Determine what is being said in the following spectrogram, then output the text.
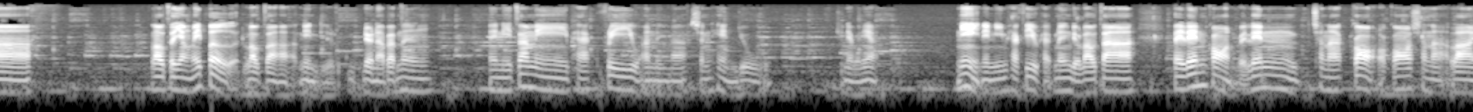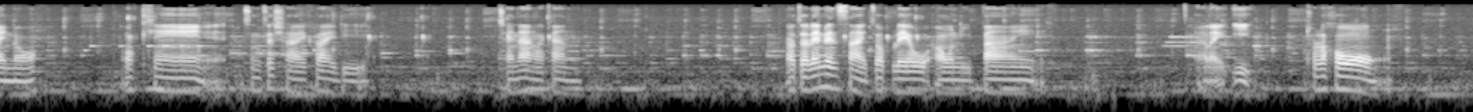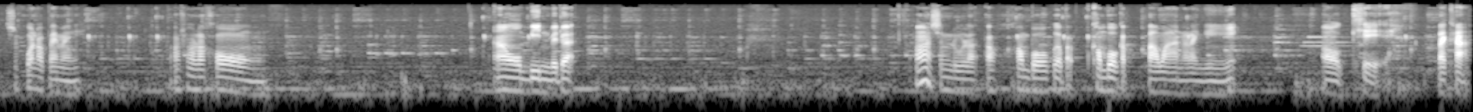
เราจะยังไม่เปิด เราจะนี่เดี๋ยวนะแป๊บนึง ในนี้จะมีแพ็คฟรีอยู่อันนึงนะ ฉันเห็นอยู่อยู่ไหนวะเนี่ย นี่ในนี้มีแพ็คฟรีอยู่แพ็คนึง เดี๋ยวเราจะ ไปเล่นก่อนไปเล่นชนะเกาะแล้วก็ชนะลายเนาะโอเค ฉันจะใช้ใครดี ใช้นางละกัน เราจะเล่นเป็นสายจบเร็วเอาอันนี้ไป อะไรอีกโทรโคงฉันควรเอาไปไหมเอาโทรโคงเอาบินไปด้วย อ๋อฉันรู้ละเอาคอมโบเผื่อแบบคอมโบกับปาวานอะไรอย่างงี้ โอเค ไปค่ะ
